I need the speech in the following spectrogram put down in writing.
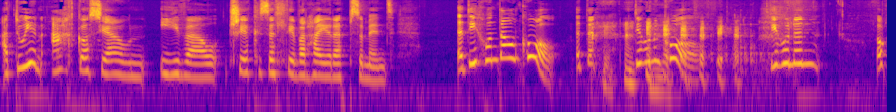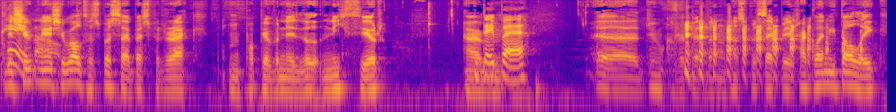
a dwi'n agos iawn i fel trio cysylltu efo'r higher ups yn mynd, ydy hwn dal yn cool? Ydy, ydy hwn yn cool? Ydy hwn yn... Okay, nes, i, nes i weld hysbysau bysau Best Bud Rec yn popio fyny neithiwr. Um, Dei be? Uh, dwi'n cofio beth yn hysbysebu rhaglen idolig.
